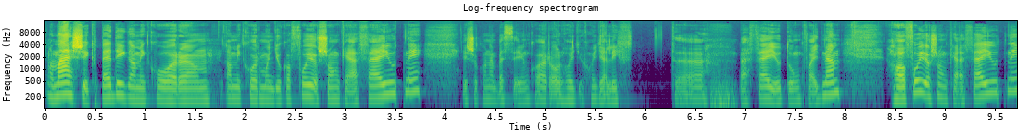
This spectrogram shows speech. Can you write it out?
A másik pedig, amikor, amikor mondjuk a folyosón kell feljutni, és akkor ne beszéljünk arról, hogy, hogy a liftbe feljutunk, vagy nem. Ha a folyosón kell feljutni,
